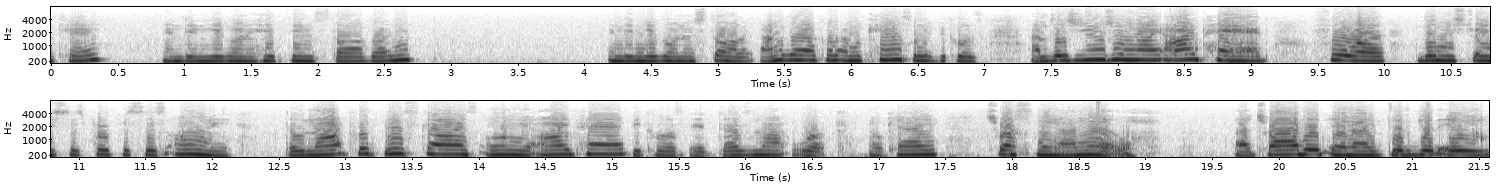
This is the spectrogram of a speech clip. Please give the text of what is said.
Okay. And then you're going to hit the install button. And then you're going to install it. I'm going to I'm going to cancel it because I'm just using my iPad for demonstrations purposes only. Do not put this guys on your iPad because it does not work. Okay? Trust me, I know. I tried it and I did get a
